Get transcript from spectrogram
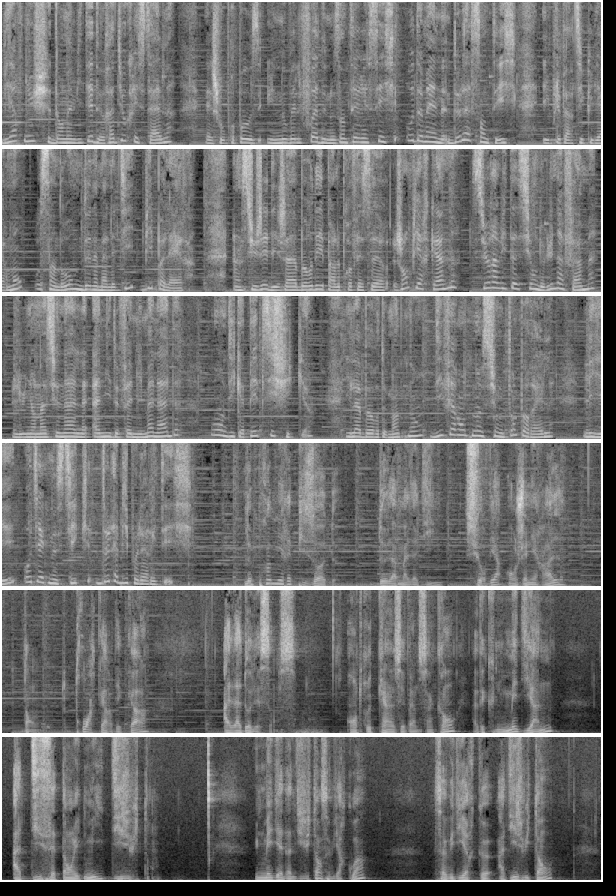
Bienvenue dans l'invité de Radio Cristal. Je vous propose une nouvelle fois de nous intéresser au domaine de la santé et plus particulièrement au syndrome de la maladie bipolaire. Un sujet déjà abordé par le professeur Jean-Pierre Kahn sur invitation de l'UNAFAM, l'Union nationale amie de familles malades ou handicapées psychiques. Il aborde maintenant différentes notions temporelles liées au diagnostic de la bipolarité. Le premier épisode de la maladie survient en général, dans trois quarts des cas, à l'adolescence, entre 15 et 25 ans, avec une médiane à 17 ans et demi, 18 ans. Une médiane à 18 ans, ça veut dire quoi? Ça veut dire qu'à 18 ans,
